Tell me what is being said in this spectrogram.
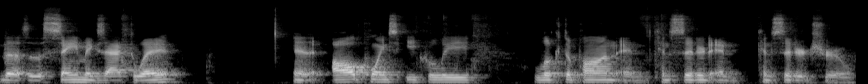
the, the same exact way and all points equally looked upon and considered and considered true.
